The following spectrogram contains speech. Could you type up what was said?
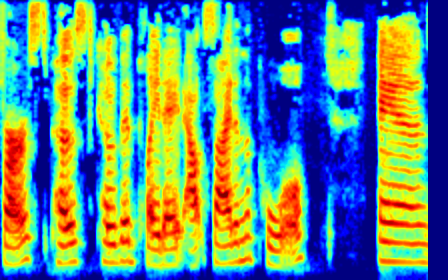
first post COVID play date outside in the pool. And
